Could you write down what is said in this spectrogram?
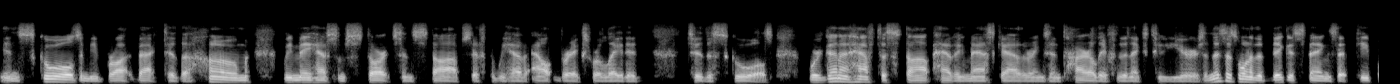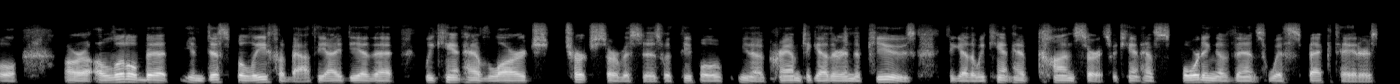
in schools and be brought back to the home, we may have some starts and stops if we have outbreaks related to the schools. We're going to have to stop having mass gatherings entirely for the next two years. And this is one of the biggest things that people are a little bit in disbelief about the idea that we can't have large church services with people, you know, crammed together in the pews together. We can't have concerts. We can't have sporting events with spectators.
